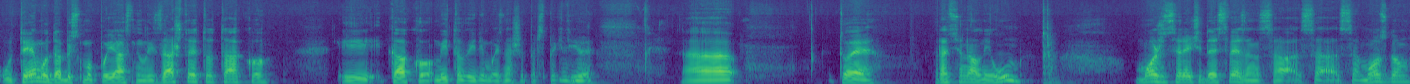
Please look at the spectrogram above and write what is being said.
u temu da bismo pojasnili zašto je to tako i kako mi to vidimo iz naše perspektive. A, to je racionalni um. Može se reći da je svezan sa, sa, sa mozgom,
